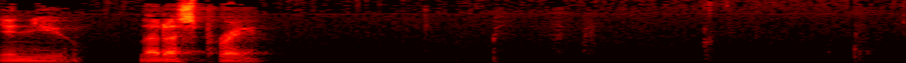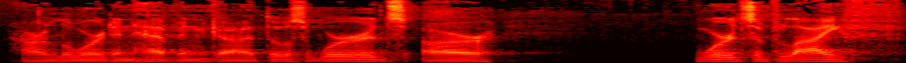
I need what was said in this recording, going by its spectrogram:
in you. Let us pray. Our Lord in heaven, God, those words are words of life.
